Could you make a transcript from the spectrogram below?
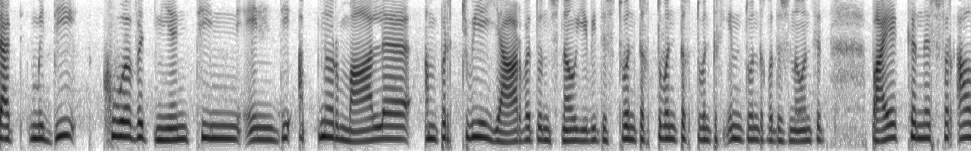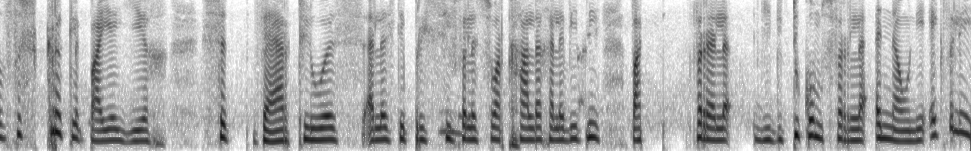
dat met die COVID-19 en die abnormale amper 2 jaar wat ons nou, jy weet, is 2020, 2021 wat ons nou in sit. Baie kinders veral verskriklik baie jeug sit werkloos, hulle is depressief, hulle swartgallig, hulle weet nie wat vir hulle die die toekoms vir hulle inhou nie. Ek wil hê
